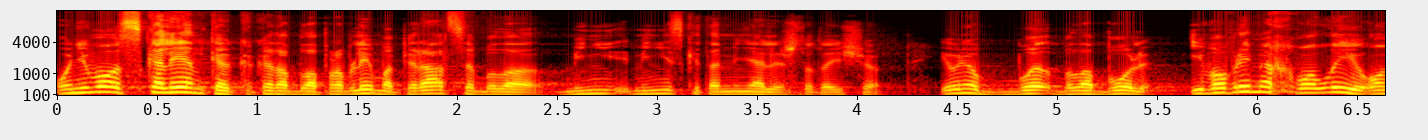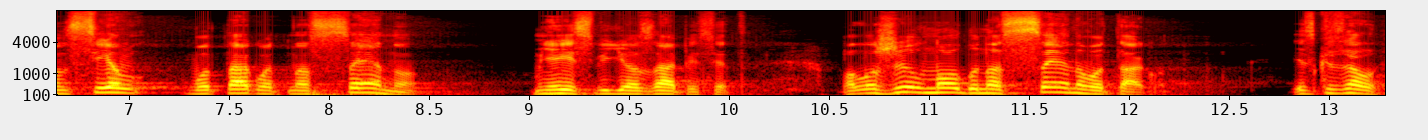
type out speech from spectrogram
У него с коленкой какая-то была проблема, операция была, мини, миниски там меняли, что-то еще. И у него была боль. И во время хвалы он сел вот так вот на сцену, у меня есть видеозапись это, положил ногу на сцену вот так вот и сказал,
